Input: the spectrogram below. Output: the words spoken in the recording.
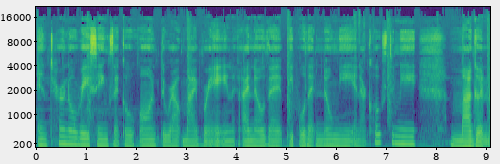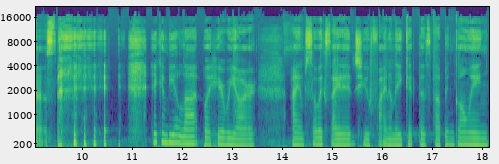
internal racings that go on throughout my brain. I know that people that know me and are close to me, my goodness. it can be a lot, but here we are. I am so excited to finally get this up and going.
